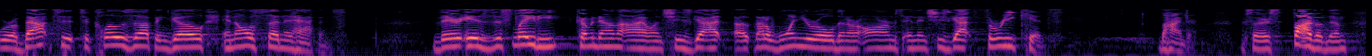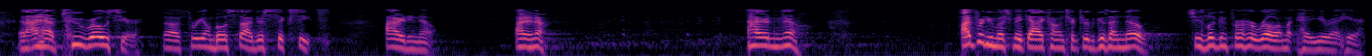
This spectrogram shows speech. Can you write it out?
We're about to, to close up and go, and all of a sudden it happens there is this lady coming down the aisle, and she's got about a one year old in her arms, and then she's got three kids behind her. So there's five of them, and I have two rows here, uh, three on both sides. There's six seats. I already know. I already know. I already know. I pretty much make eye contact with her because I know she's looking for her row. I'm like, hey, you're right here.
